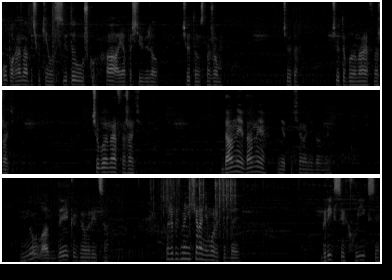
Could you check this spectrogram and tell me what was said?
Опа, гранаточку кинул, световушку. А, я почти убежал. Что это он с ножом? Что это? Что это было на F нажать? Что было на F нажать? Данные, данные? Нет, нихера не данные. Ну, лады, как говорится. Вы же без меня нихера не можете, блядь. Гриксы, хуиксы.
